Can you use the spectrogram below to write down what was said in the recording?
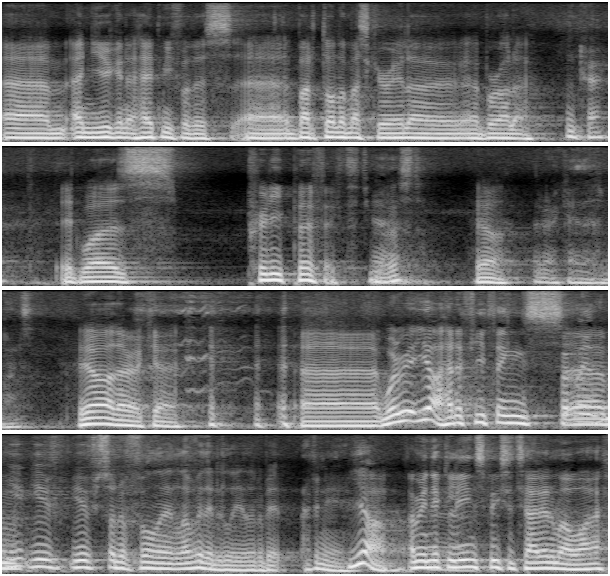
um, and you're going to hate me for this, uh, Bartolo Mascarello uh, Barolo. Okay, It was pretty perfect, to be Yeah. honest. Yeah. they're okay. Those ones. Yeah, they're okay. uh, yeah, I had a few things. But um, you, you've you've sort of fallen in love with Italy a little bit, haven't you? yeah, I mean, Nicolene speaks Italian, my wife.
